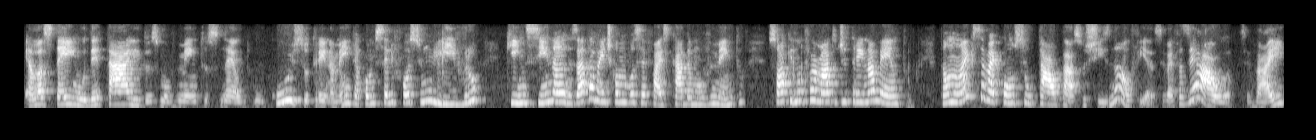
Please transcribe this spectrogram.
elas têm o detalhe dos movimentos, né? O, o curso, o treinamento, é como se ele fosse um livro que ensina exatamente como você faz cada movimento, só que no formato de treinamento. Então, não é que você vai consultar o passo X, não, Fia. Você vai fazer aula, você vai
